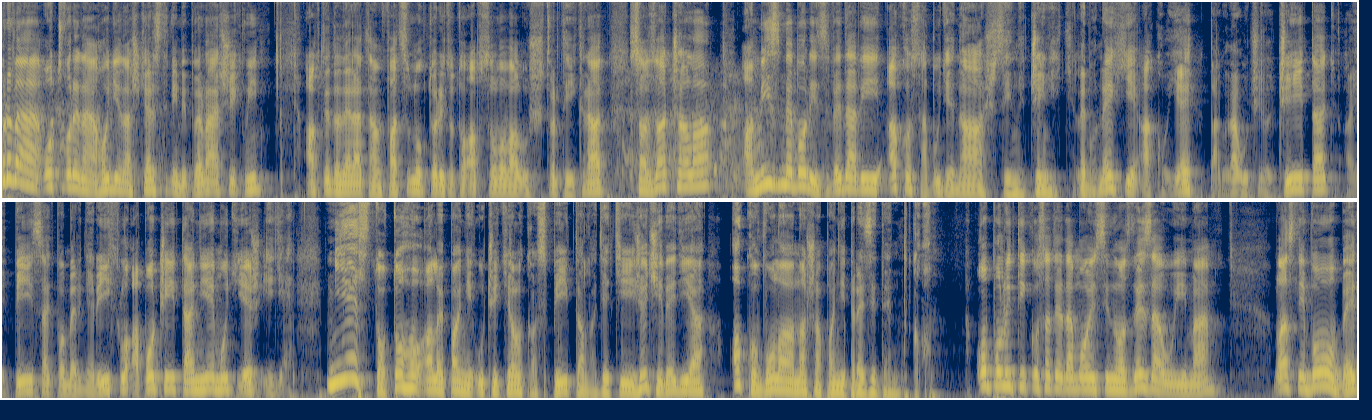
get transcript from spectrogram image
Prvá otvorená hodina s čerstvými prváčikmi, ak teda nerátam Facunu, ktorý toto absolvoval už štvrtýkrát, sa začala a my sme boli zvedaví, ako sa bude náš syn činiť. Lebo nech je ako je, tak naučil čítať, aj písať pomerne rýchlo a počítanie mu tiež ide. Miesto toho ale pani učiteľka spýtala detí, že či vedia, ako volá naša pani prezidentka. O politiku sa teda môj syn moc nezaujíma, vlastne vôbec,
